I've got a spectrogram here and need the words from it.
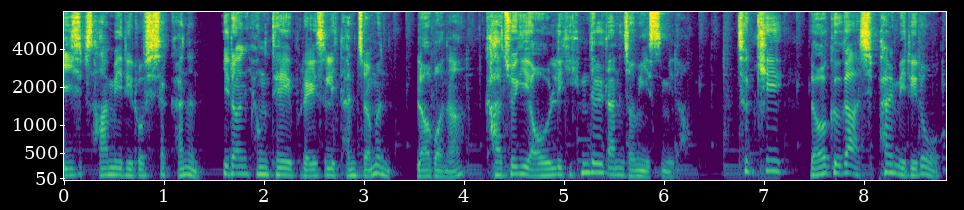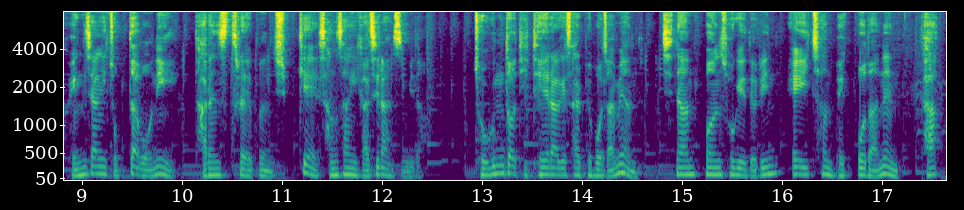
24mm로 시작하는 이런 형태의 브레이슬릿 단점은 러버나 가죽이 어울리기 힘들다는 점이 있습니다. 특히 러그가 18mm로 굉장히 좁다 보니 다른 스트랩은 쉽게 상상이 가지 않습니다. 조금 더 디테일하게 살펴보자면 지난번 소개드린 A1100보다는 각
